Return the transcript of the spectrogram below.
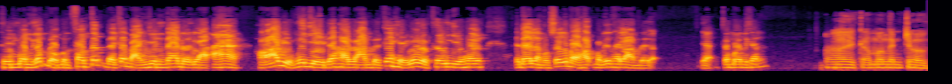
Thì mình góc độ mình phân tích để các bạn nhìn ra được là à họ áp dụng cái gì để họ làm được cái hiệu được thương nhiều hơn. Thì đây là một số cái bài học mình có thể làm được dạ cảm ơn khánh. Ơi cảm ơn anh trường.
